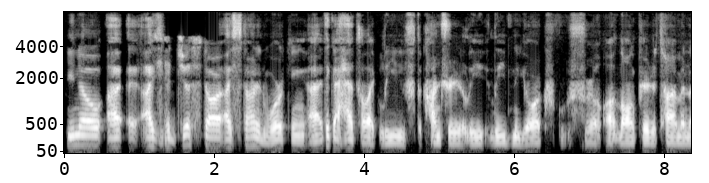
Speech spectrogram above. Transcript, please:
you know, I I had just start. I started working. I think I had to like leave the country or leave, leave New York for a long period of time, and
